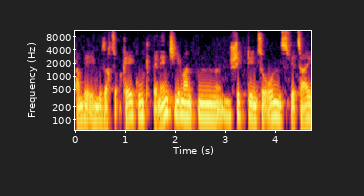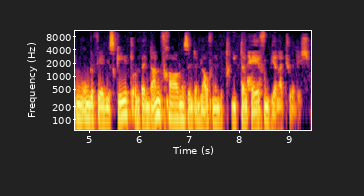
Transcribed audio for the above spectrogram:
haben wir eben gesagt, so, okay, gut, benennt jemanden, schickt den zu uns, wir zeigen ungefähr, wie es geht. Und wenn dann Fragen sind im laufenden Betrieb, dann helfen wir natürlich.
